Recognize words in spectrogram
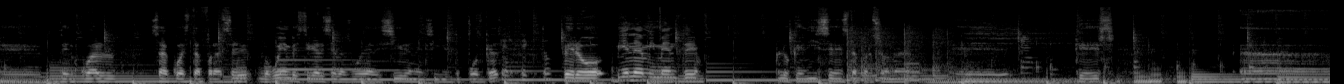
eh, del cual saco esta frase. Lo voy a investigar y se las voy a decir en el siguiente podcast. Perfecto. Pero viene a mi mente lo que dice esta persona, eh, que es... ah,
